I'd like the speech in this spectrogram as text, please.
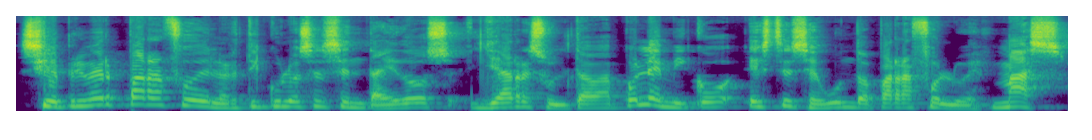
Si el primer párrafo del artículo 62 ya resultaba polémico, este segundo párrafo lo es más.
